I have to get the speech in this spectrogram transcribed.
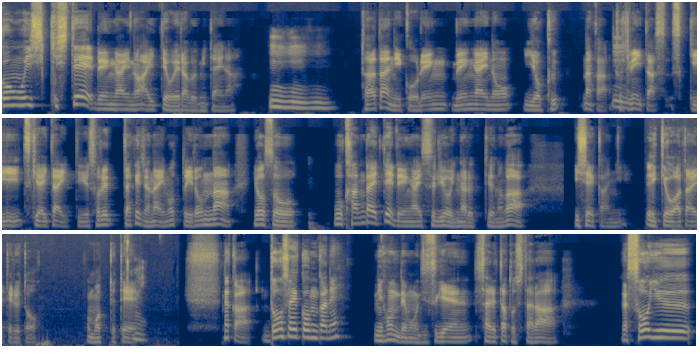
婚を意識して恋愛の相手を選ぶみたいな。うんうんただ単にこう恋恋愛の欲なんか、ときめいた、好き、付き合いたいっていう、それだけじゃない、もっといろんな要素を考えて恋愛するようになるっていうのが、異性間に影響を与えてると思ってて、はいなんか、同性婚がね、日本でも実現されたとしたら、そういう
